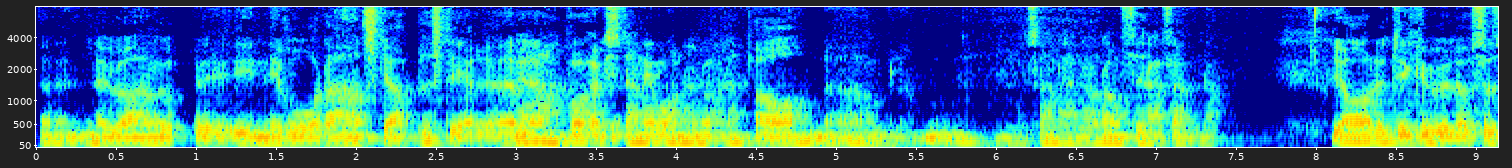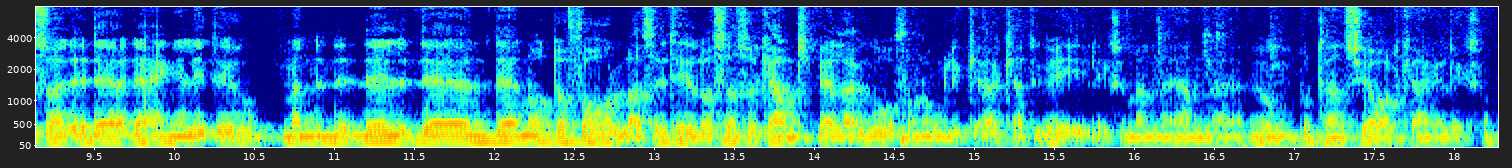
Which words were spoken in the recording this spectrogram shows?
Eh, nu är han uppe i nivå där han ska prestera. Eller? Är han på högsta nivå nu då? Eller? Ja. Mm. Så han är en av de fyra, fem då? Ja, det tycker vi väl. Så, så det, det, hänger lite ihop. Men det, det, det, är något att förhålla sig till och sen så kan spelare gå från olika kategorier. Liksom. En, en ung potential kan ju liksom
